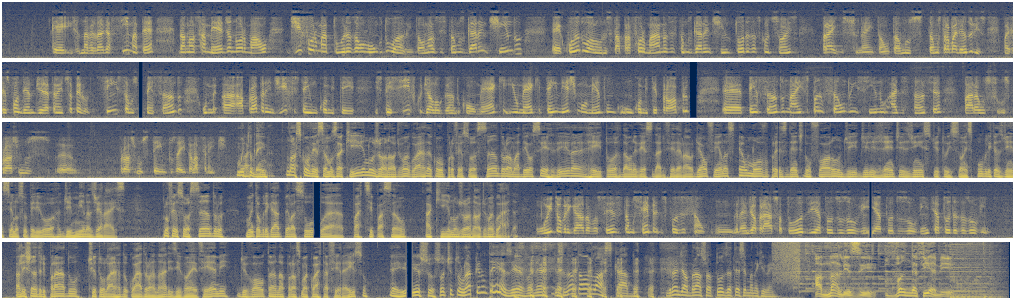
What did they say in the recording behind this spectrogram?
é, na verdade acima até da nossa média normal de formaturas ao longo do ano. Então nós estamos garantindo, é, quando o aluno está para formar, nós estamos garantindo todas as condições para isso, né? Então estamos, estamos trabalhando nisso. Mas respondendo diretamente a sua pergunta, sim, estamos pensando. O, a, a, própria Andifes tem um comitê específico dialogando com o MEC e o MEC tem neste momento um, um comitê próprio é, pensando na expansão do ensino à distância para os, os próximos uh, próximos tempos aí pela frente. Muito Bacana. bem. Nós conversamos aqui no Jornal de Vanguarda com o professor Sandro Amadeu Cerveira, reitor da Universidade Federal de Alfenas, é o novo presidente do Fórum de Dirigentes de Instituições Públicas de Ensino Superior de Minas Gerais. Professor Sandro, muito obrigado pela sua participação aqui no Jornal de Vanguarda. Muito obrigado a vocês, estamos sempre à disposição. Um grande abraço a todos e a todos os, ouvi a todos os ouvintes e a todas as ouvintes. Alexandre Prado, titular do quadro Análise Van FM, de volta na próxima quarta-feira, é isso? É isso, eu sou titular porque não tem reserva, né? Porque senão eu tava lascado. Grande abraço a todos, até semana que vem. Análise Van FM.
